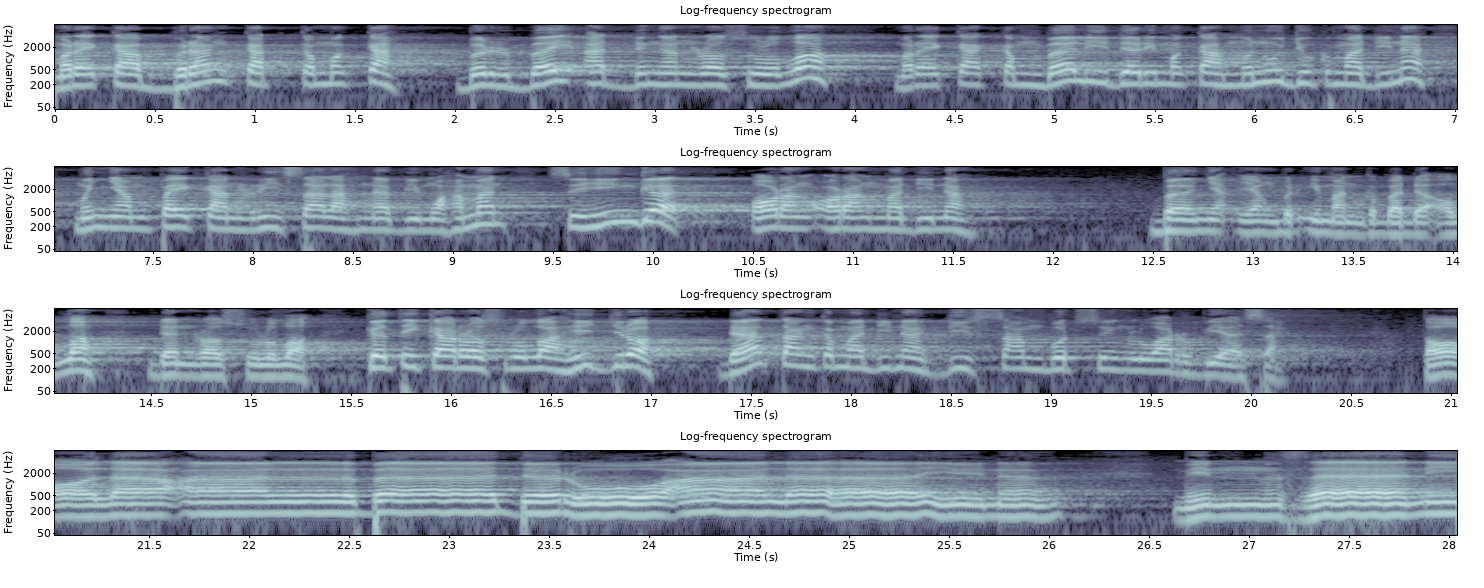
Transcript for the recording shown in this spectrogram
mereka berangkat ke Mekah berbaiat dengan Rasulullah mereka kembali dari Mekah menuju ke Madinah menyampaikan risalah Nabi Muhammad sehingga orang-orang Madinah banyak yang beriman kepada Allah dan Rasulullah. Ketika Rasulullah hijrah datang ke Madinah disambut sing luar biasa. Tala'al badru alaina min thaniyatil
